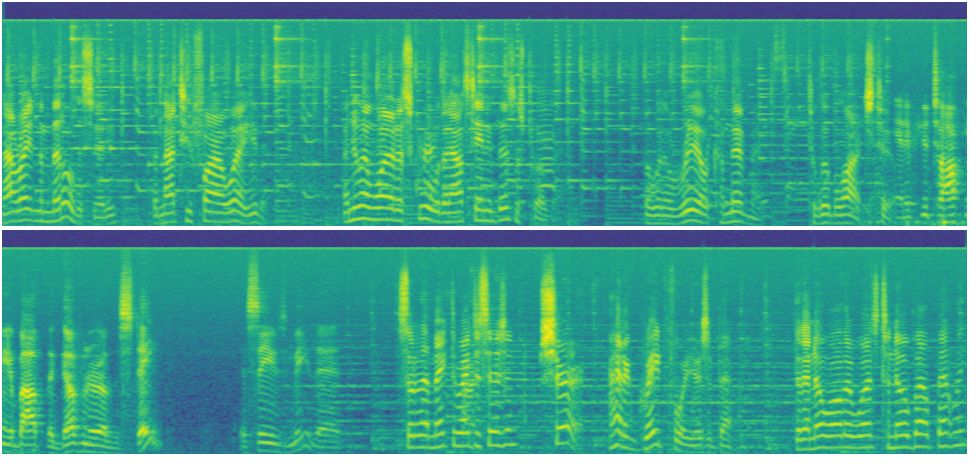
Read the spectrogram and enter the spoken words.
Not right in the middle of the city, but not too far away either. I knew I wanted a school with an outstanding business program, but with a real commitment to liberal arts, too. And if you're talking about the governor of the state, it seems to me that So did I make the right decision? Sure. I had a great four years at Bentley. Did I know all there was to know about Bentley?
